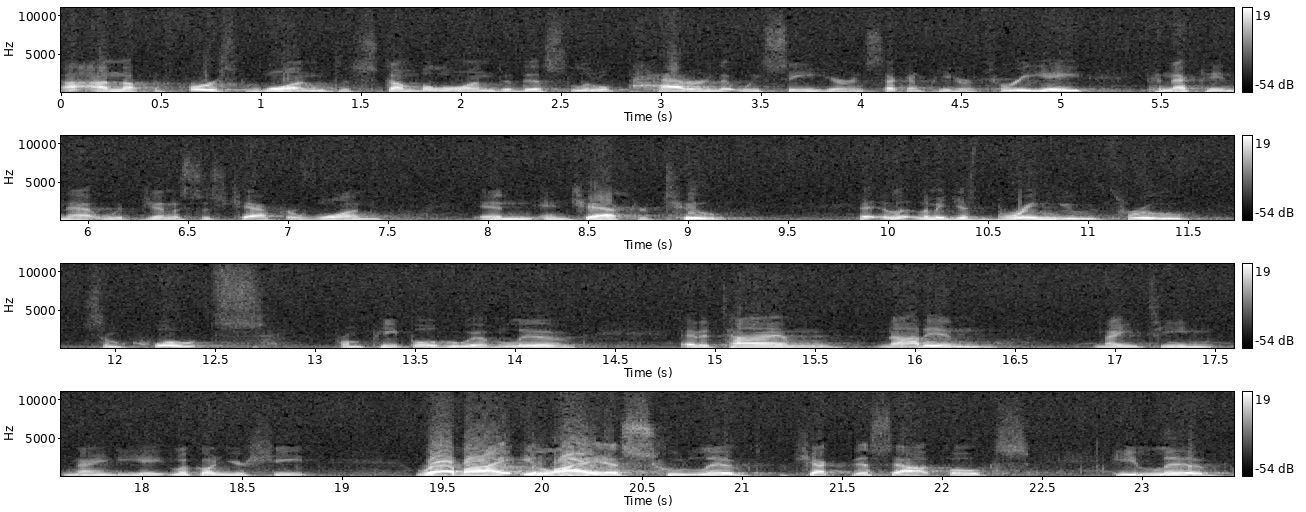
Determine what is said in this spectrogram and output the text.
I'm not the first one to stumble onto this little pattern that we see here in 2 Peter 3, 8, connecting that with Genesis chapter 1 and, and chapter 2. Let me just bring you through some quotes from people who have lived at a time not in 1998. Look on your sheet. Rabbi Elias, who lived, check this out, folks, he lived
